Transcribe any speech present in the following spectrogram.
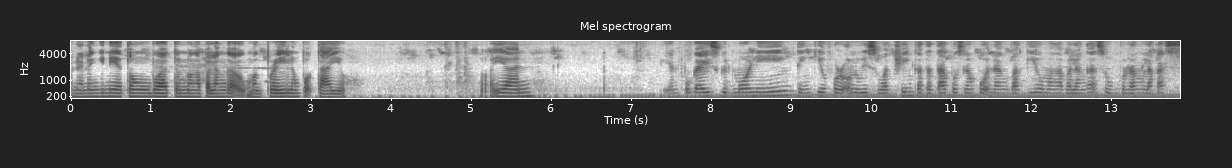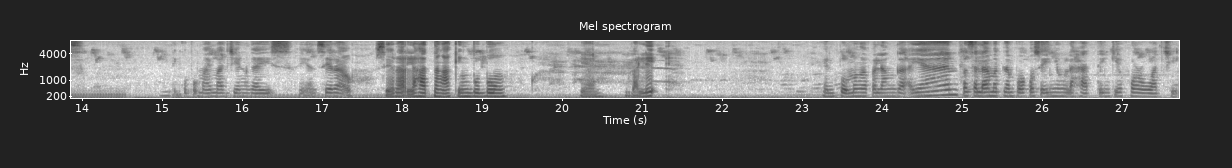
Muna lang gini itong buhaton mga palangga. Mag-pray lang po tayo. Ayan. Ayan po guys, good morning. Thank you for always watching. Katatapos lang po ng bagyo mga palangga. Sobrang lakas. Hindi ko po ma-imagine guys. Ayan, sira oh. Sira lahat ng aking bubong. Ayan, bali. Yan po mga palangga. Ayan, pasalamat lang po ako sa inyong lahat. Thank you for watching.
